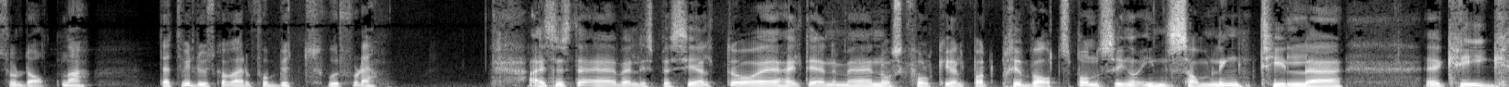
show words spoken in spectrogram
soldatene. Dette vil du skal være forbudt. Hvorfor det? Jeg syns det er veldig spesielt, og jeg er helt enig med Norsk Folkehjelp at privat sponsing og innsamling til eh, krig,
